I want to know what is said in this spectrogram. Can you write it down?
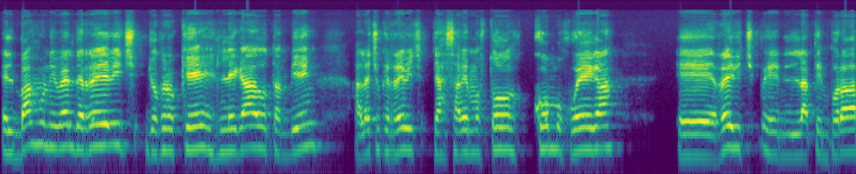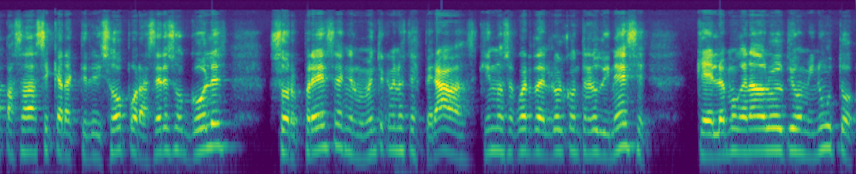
El bajo nivel de Revich, yo creo que es legado también al hecho que Revich ya sabemos todos cómo juega eh, en la temporada pasada se caracterizó por hacer esos goles sorpresa en el momento que menos te esperabas. ¿Quién no se acuerda del gol contra el Udinese? Que lo hemos ganado en el último minuto.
